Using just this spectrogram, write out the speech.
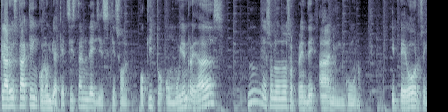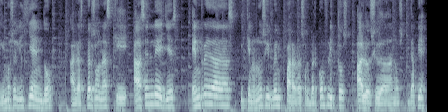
Claro está que en Colombia que existan leyes que son poquito o muy enredadas, mm, eso no nos sorprende a ninguno y peor, seguimos eligiendo a las personas que hacen leyes enredadas y que no nos sirven para resolver conflictos a los ciudadanos de a pie.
